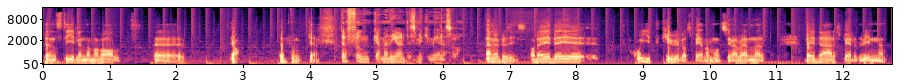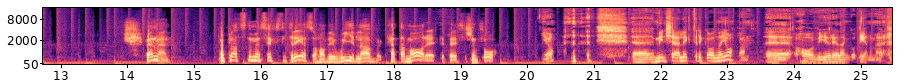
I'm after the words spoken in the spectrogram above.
den stilen de har valt, eh, den funkar. Den funkar, men det gör inte så mycket mer än så. Nej, men precis. Och det är, det är skitkul att spela mot sina vänner. Det är där spelet vinner. Men, men. På plats nummer 63 så har vi We Love Katamari till Playstation 2. Ja. Eh, min kärlek till det galna Japan eh, har vi ju redan gått igenom här.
